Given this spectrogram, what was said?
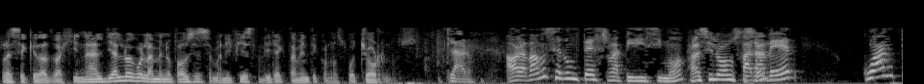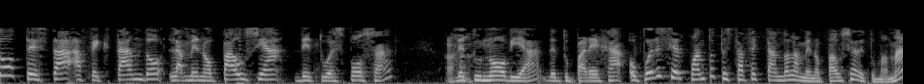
resequedad vaginal. Ya luego la menopausia se manifiesta directamente con los bochornos. Claro. Ahora vamos a hacer un test rapidísimo Ah, sí lo vamos a para hacer. ver cuánto te está afectando la menopausia de tu esposa, Ajá. de tu novia, de tu pareja, o puede ser cuánto te está afectando la menopausia de tu mamá.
